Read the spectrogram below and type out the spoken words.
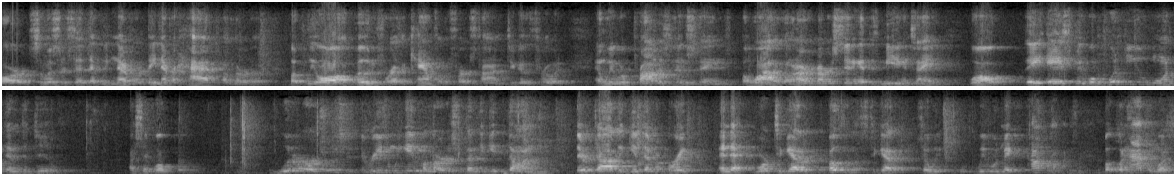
our solicitor said that we never, they never had a LERTA, but we all voted for as a council the first time to go through it. And we were promised those things a while ago. And I remember sitting at this meeting and saying, well, they asked me, well, what do you want them to do? I said, well, what are our choices? The reason we gave them a LERTA is for them to get done, their job to give them a break and to work together, both of us together, so we, we would make a compromise. But what happened was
